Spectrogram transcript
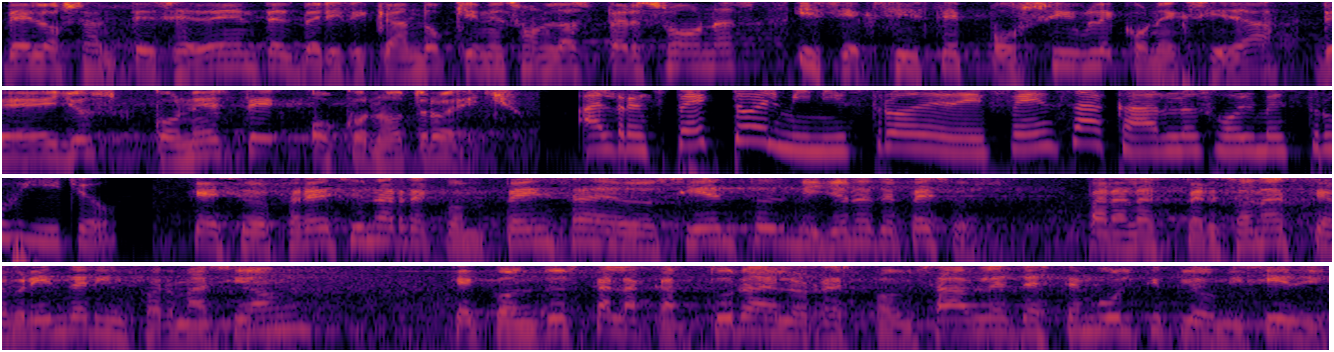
de los antecedentes, verificando quiénes son las personas y si existe posible conexidad de ellos con este o con otro hecho. Al respecto, el ministro de Defensa, Carlos Holmes Trujillo. Que se ofrece una recompensa de 200 millones de pesos para las personas que brinden información que conduzca a la captura de los responsables de este múltiple homicidio.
